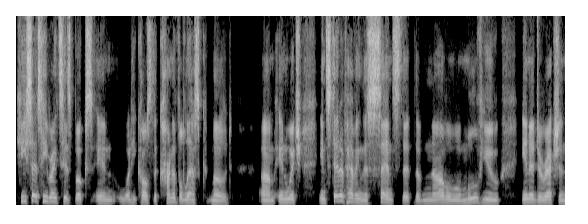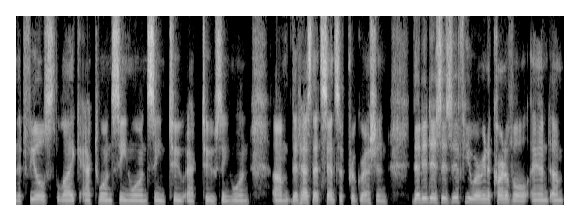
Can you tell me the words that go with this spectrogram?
he says he writes his books in what he calls the carnivalesque mode um, in which instead of having the sense that the novel will move you in a direction that feels like Act One, Scene One, Scene Two, Act Two, Scene One, um, that has that sense of progression, that it is as if you are in a carnival and um,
